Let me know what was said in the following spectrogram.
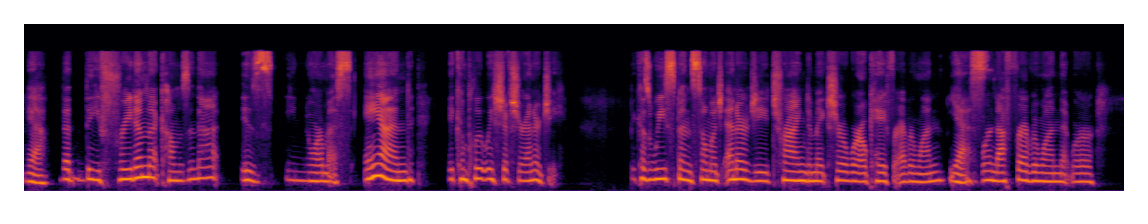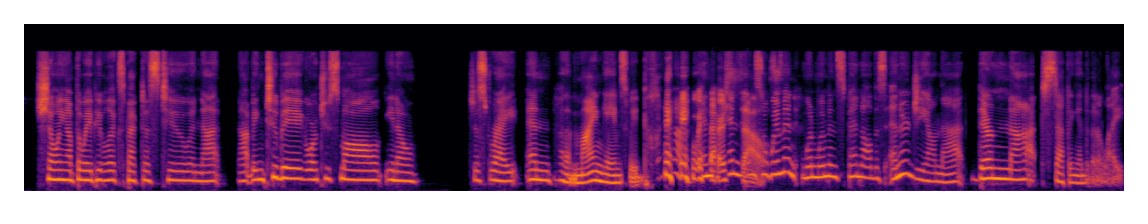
yeah. that the freedom that comes in that is enormous and it completely shifts your energy because we spend so much energy trying to make sure we're okay for everyone Yes. we're enough for everyone that we're showing up the way people expect us to and not not being too big or too small you know just right and Oh, the mind games we play yeah, with and, ourselves. and, and so women when women spend all this energy on that they're not stepping into their light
